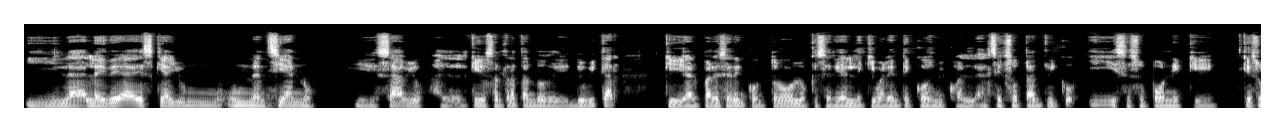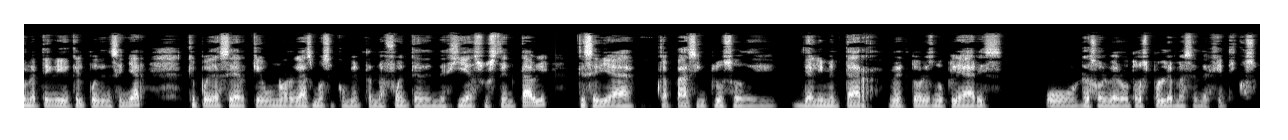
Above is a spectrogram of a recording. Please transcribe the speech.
y la, la, idea es que hay un, un anciano y sabio al que ellos están tratando de, ubicar que al parecer encontró lo que sería el equivalente cósmico al, sexo tántrico y se supone que, que, es una técnica que él puede enseñar que puede hacer que un orgasmo se convierta en una fuente de energía sustentable que sería capaz incluso de alimentar reactores nucleares o resolver otros problemas energéticos.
